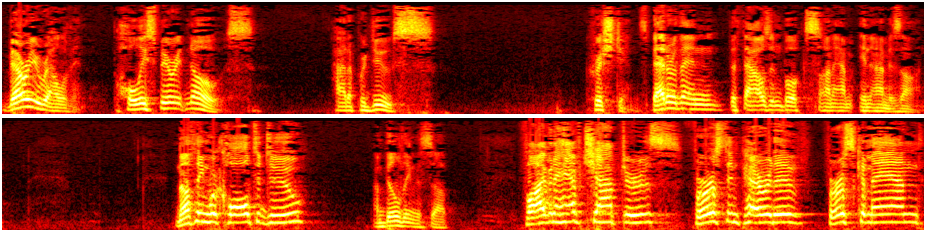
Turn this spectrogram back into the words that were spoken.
Very relevant. The Holy Spirit knows how to produce Christians better than the thousand books on, in Amazon. Nothing we're called to do. I'm building this up. Five and a half chapters. First imperative, first command,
